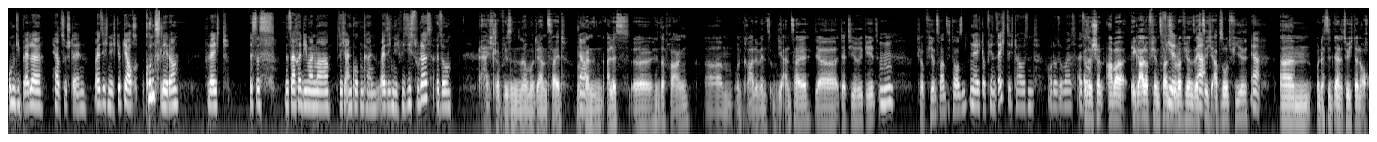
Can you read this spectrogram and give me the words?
um die Bälle herzustellen. Weiß ich nicht. Gibt ja auch Kunstleder. Vielleicht ist das eine Sache, die man mal sich angucken kann. Weiß ich nicht. Wie siehst du das? Also, Ja, ich glaube, wir sind in einer modernen Zeit. Man Ja. kann alles äh, hinterfragen. Ähm, und gerade wenn es um die Anzahl der, der Tiere geht, Mhm. ich glaube 24.000. ne, ich glaube 64.000 oder sowas. Also, Also schon, aber egal ob 24 Viel. oder 64, absurd viel. ja. Ähm, und das sind ja natürlich dann auch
